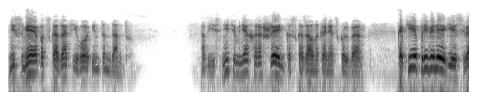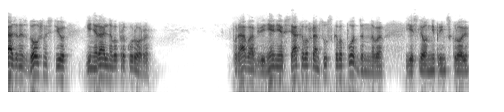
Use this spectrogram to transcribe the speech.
не смея подсказать его интенданту. «Объясните мне хорошенько», — сказал наконец Кольбер, — «какие привилегии связаны с должностью генерального прокурора?» право обвинения всякого французского подданного, если он не принц крови,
